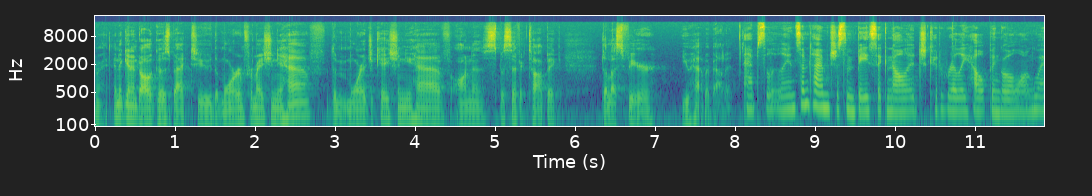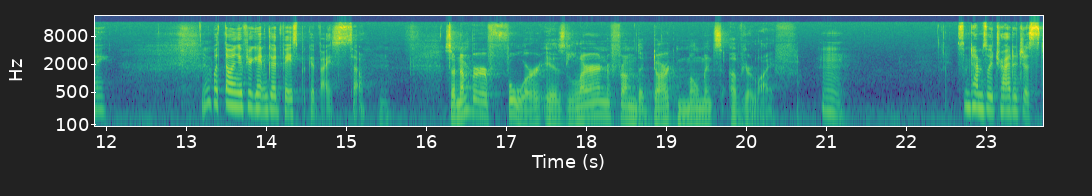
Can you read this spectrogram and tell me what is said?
Right. And again, it all goes back to the more information you have, the more education you have on a specific topic, the less fear you have about it. absolutely. And sometimes just some basic knowledge could really help and go a long way Yeah. with knowing if you're getting good Facebook advice. So, So, number four is learn from the dark moments of your life. Hmm. sometimes we try to just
